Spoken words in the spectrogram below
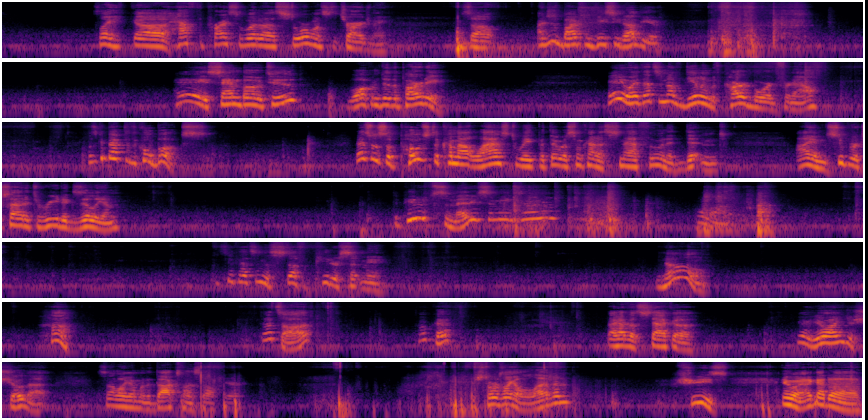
It's like uh, half the price of what a store wants to charge me. So I just buy from BCW. Hey, Sambo Tube. Welcome to the party. Anyway, that's enough dealing with cardboard for now. Let's get back to the cool books. This was supposed to come out last week, but there was some kind of snafu and it didn't. I am super excited to read Exilium. Did Peter send me Exilium? Hold on. Let's see if that's in the stuff Peter sent me. No. That's odd. Okay. I have a stack of. You know, I can just show that. It's not like I'm going to dox myself here. Your store's like 11? Jeez. Anyway, I got Uh,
